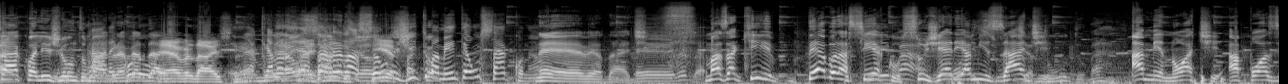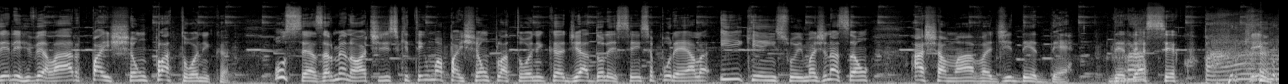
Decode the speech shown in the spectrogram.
saco ali junto, cara, Magro, é e quando- verdade. É verdade. É, Né? aquela, essa relação não- legitimamente é um saco, né? É verdade. É verdade. Mas aqui, Débora Seco bah, sugere homem amizade Tudo, bah. a Menotti após ele revelar paixão platônica. O César Menotti diz que tem uma paixão platônica de adolescência por ela e que, em sua imaginação, a chamava de Dedé. Dedé Seco. Por quem? Por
